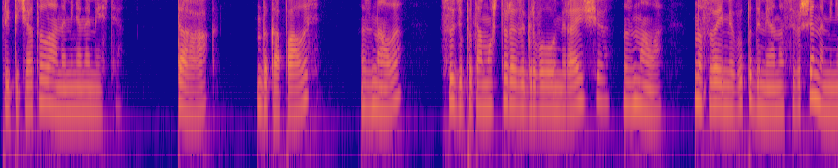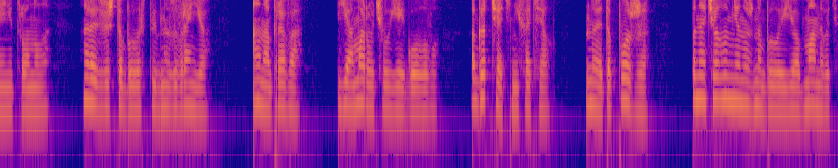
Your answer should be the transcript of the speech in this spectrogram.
Припечатала она меня на месте. «Так. Докопалась? Знала?» Судя по тому, что разыгрывала умирающую, знала. Но своими выпадами она совершенно меня не тронула. Разве что было стыдно за вранье. Она права. Я морочил ей голову. Огорчать не хотел. Но это позже. Поначалу мне нужно было ее обманывать,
